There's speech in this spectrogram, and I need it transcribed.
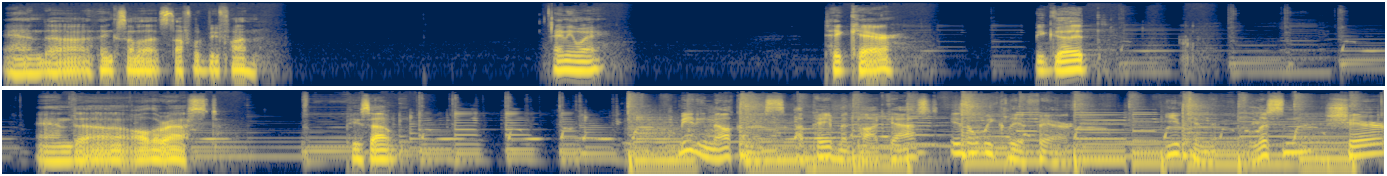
And uh, I think some of that stuff would be fun. Anyway, take care. Be good and uh, all the rest. Peace out. Meeting Malkmus, a pavement podcast, is a weekly affair. You can listen, share,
